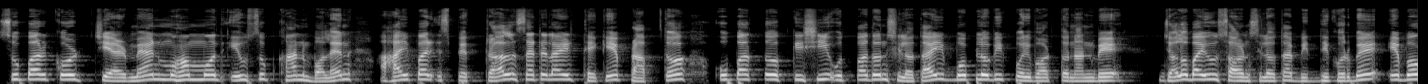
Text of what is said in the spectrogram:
সুপার কোর্ট চেয়ারম্যান মোহাম্মদ ইউসুফ খান বলেন, হাইপার স্পেকট্রাল স্যাটেলাইট থেকে প্রাপ্ত উপাত্ত কৃষি উৎপাদনশীলতায় বৈপ্লবিক পরিবর্তন আনবে। জলবায়ু সহনশীলতা বৃদ্ধি করবে এবং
